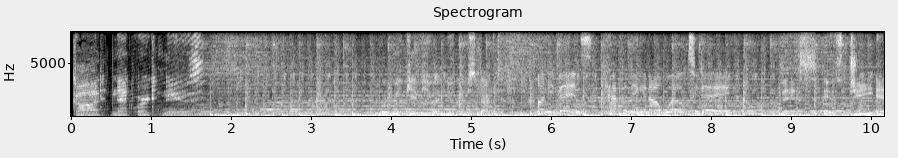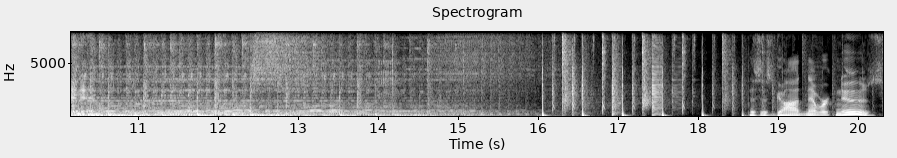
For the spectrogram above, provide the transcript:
God Network News. Where we give you a new perspective. on events happening in our world today. This is GNN. This is God Network News,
